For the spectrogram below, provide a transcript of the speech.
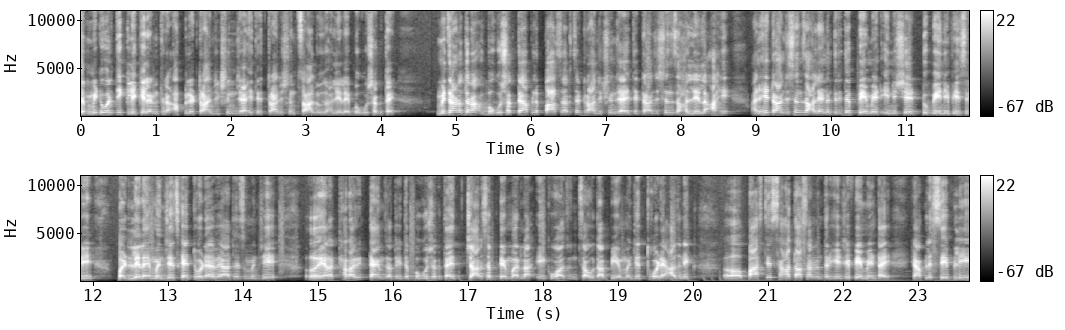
सबमिटवरती क्लिक केल्यानंतर आपलं ट्रान्झॅक्शन जे आहे ते ट्रान्झॅक्शन चालू झालेलं आहे बघू शकताय. मित्रांनो तर बघू शकता आपलं पाच हजारचं ट्रान्झॅक्शन जे आहे ते ट्रान्झॅक्शन झालेलं आहे. आणि हे ट्रान्झॅक्शन झाल्यानंतर इथे पेमेंट इनिशिएट टू बेनिफिशरी पडलेलं आहे. म्हणजेच काय थोड्या वेळातच म्हणजे याला ठराविक टाईम जातो. इथं बघू शकताय चार सप्टेंबरला एक वाजून चौदा पी एम म्हणजे थोड्या अजून एक पाच ते सहा तासानंतर हे जे पेमेंट आहे हे आपले सेफली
